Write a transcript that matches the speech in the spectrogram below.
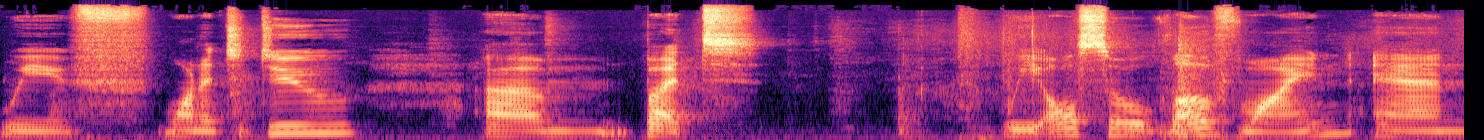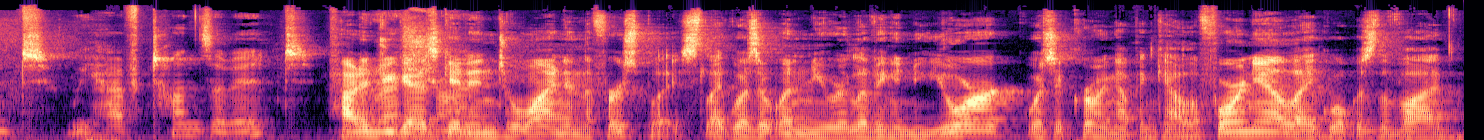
we've wanted to do, um, but we also love wine and we have tons of it. How did you guys get into wine in the first place? Like was it when you were living in New York? Was it growing up in California? Like what was the vibe?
